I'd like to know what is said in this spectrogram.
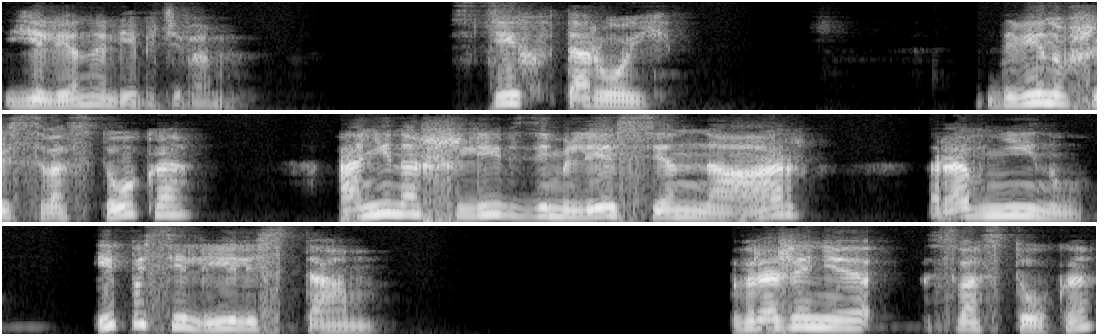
Елена Лебедева. Стих второй. Двинувшись с востока, они нашли в земле Сеннаар равнину и поселились там. Выражение «с востока»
